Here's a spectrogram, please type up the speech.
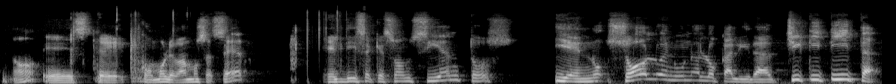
¿no? Este, ¿cómo le vamos a hacer? Él dice que son cientos y en, solo en una localidad chiquitita,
